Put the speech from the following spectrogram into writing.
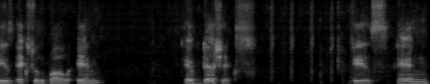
is x to the power n, f dash x is n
